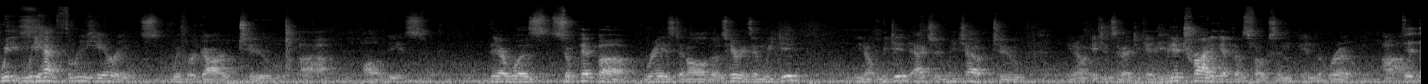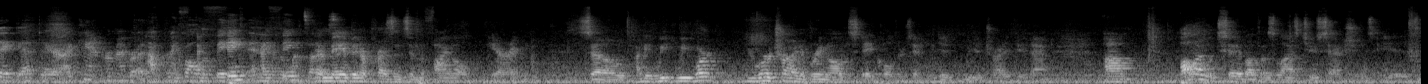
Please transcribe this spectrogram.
we, we had three hearings with regard to, uh, all of these. There was, so SOPIPA raised in all of those hearings, and we did, you know, we did actually reach out to, you know, agents of education. We did try to get those folks in, in the room. Um, Did they get there? I can't remember. I don't I recall the big, think, any I of the think ones I there was may have been a presence in the final hearing. So, I mean, we, we weren't, we were trying to bring all the stakeholders in. We did, we did try to do that. Um, all I would say about those last two sections is,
